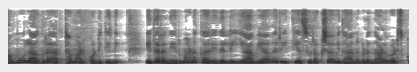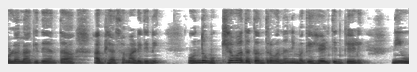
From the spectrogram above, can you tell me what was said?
ಆಮೂಲಾಗ್ರ ಅರ್ಥ ಮಾಡ್ಕೊಂಡಿದ್ದೀನಿ ಇದರ ನಿರ್ಮಾಣ ಕಾರ್ಯದಲ್ಲಿ ಯಾವ್ಯಾವ ರೀತಿಯ ಸುರಕ್ಷಾ ವಿಧಾನಗಳನ್ನು ಅಳವಡಿಸ್ಕೊಳ್ಳಲಾಗಿದೆ ಅಂತ ಅಭ್ಯಾಸ ಮಾಡಿದ್ದೀನಿ. ಒಂದು ಮುಖ್ಯವಾದ ತಂತ್ರವನ್ನು ನಿಮಗೆ ಹೇಳ್ತೀನಿ ಕೇಳಿ. ನೀವು,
